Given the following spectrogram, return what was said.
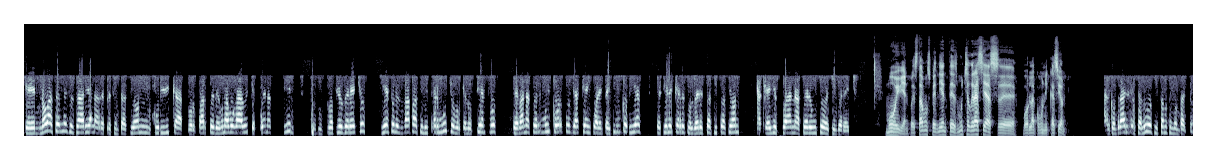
que no va a ser necesaria la representación jurídica por parte de un abogado y que pueden asistir por sus propios derechos y eso les va a facilitar mucho porque los tiempos se van a hacer muy cortos ya que en 45 días se tiene que resolver esta situación para que ellos puedan hacer uso de sus derechos. Muy bien, pues estamos pendientes. Muchas gracias eh, por la comunicación. Al contrario, saludos y estamos en contacto.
